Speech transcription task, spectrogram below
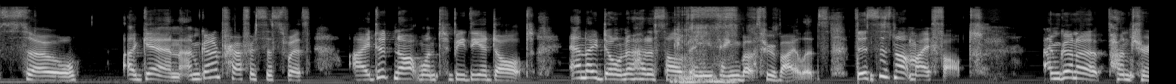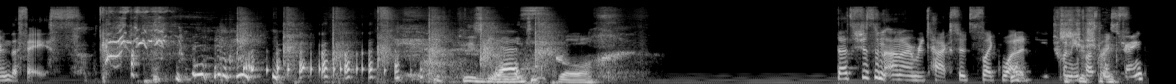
So, again, I'm going to preface this with I did not want to be the adult, and I don't know how to solve anything but through violence. This is not my fault. I'm going to punch her in the face. Please give Yes. me an roll. That's just an unarmed attack, so it's like, what, Yeah, a d20 just your plus my strength. strength?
